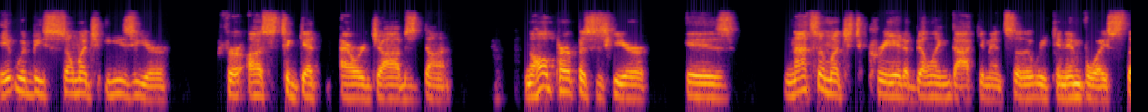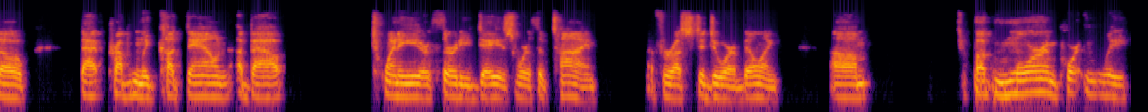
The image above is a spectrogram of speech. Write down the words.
it would be so much easier for us to get our jobs done. And the whole purpose is here is not so much to create a billing document so that we can invoice, though that probably cut down about 20 or 30 days worth of time for us to do our billing. Um, but more importantly,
